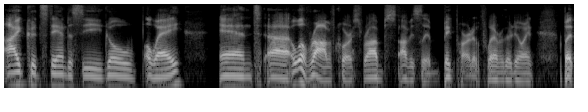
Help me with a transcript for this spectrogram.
I could stand to see go away. And uh, well, Rob, of course, Rob's obviously a big part of whatever they're doing. But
